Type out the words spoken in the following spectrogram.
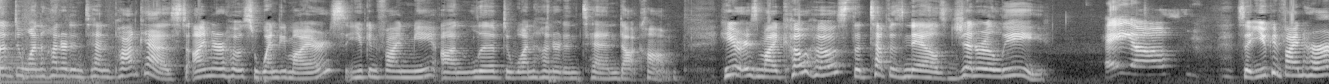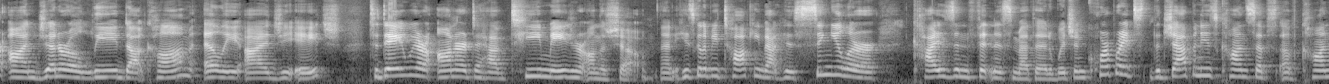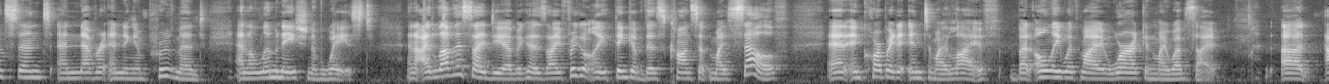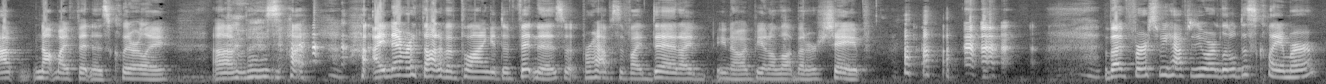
Live to 110 podcast. I'm your host, Wendy Myers. You can find me on live110.com. Here is my co host, the tough as nails, General Leigh. Hey, y'all. So you can find her on generalleigh.com, L E I G H. Today we are honored to have Tee Major on the show, and he's going to be talking about his singular Kaizen fitness method, which incorporates the Japanese concepts of constant and never ending improvement and elimination of waste. And I love this idea because I frequently think of this concept myself and incorporate it into my life, but only with my work and my website. Uh, not my fitness, clearly. Um, I, I never thought of applying it to fitness, but perhaps if I did, I you know I'd be in a lot better shape. But first, we have to do our little disclaimer.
